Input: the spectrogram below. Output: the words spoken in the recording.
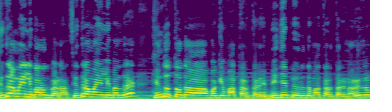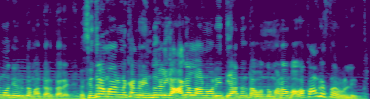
ಸಿದ್ದರಾಮಯ್ಯ ಇಲ್ಲಿ ಬರೋದು ಬೇಡ. ಸಿದ್ದರಾಮಯ್ಯ ಇಲ್ಲಿ ಬಂದರೆ ಹಿಂದುತ್ವದ ಬಗ್ಗೆ ಮಾತಾಡ್ತಾರೆ ಬಿ ಜೆ ಪಿ ವಿರುದ್ಧ ಮಾತಾಡ್ತಾರೆ ನರೇಂದ್ರ ಮೋದಿ ವಿರುದ್ಧ ಮಾತಾಡ್ತಾರೆ. ಸಿದ್ದರಾಮಯ್ಯರನ್ನ ಕಂಡ್ರೆ ಹಿಂದೂಗಳಿಗೆ ಆಗಲ್ಲ ಅನ್ನೋ ರೀತಿಯಾದಂಥ ಒಂದು ಮನೋಭಾವ ಕಾಂಗ್ರೆಸ್ನವರಲ್ಲಿ ಇತ್ತು.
